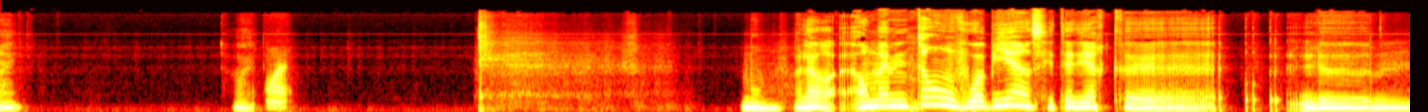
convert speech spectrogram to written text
Ouais. Ouais. Ouais. Bon, alors en même temps, on voit bien, c'est-à-dire que le,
